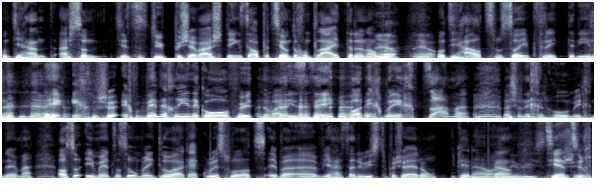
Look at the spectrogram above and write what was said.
Und die haben erst so ein, das typische, weißt du, Dings abziehen und dann kommt die Leiter runter. Ja, ja. Und die haut es mir so in die Fritten rein. ich, ich, schwör- ich, wenn ich kleiner gehe auf heute noch, wenn ich es sehe, weil ich brich zusammen. Weißt du, und ich erhole mich nicht mehr. Also, ich möchte das unbedingt schauen. Griswolds, eben, äh, wie heißt eine wüste Beschwerung? genau, Ja. eine Wüste Ziehen sich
